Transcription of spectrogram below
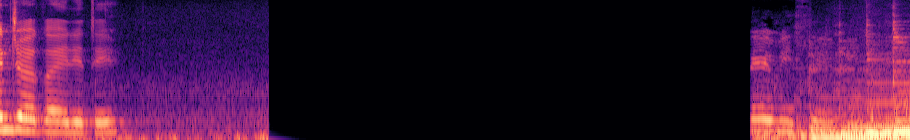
એન્જોય કરી હતી. સેવી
